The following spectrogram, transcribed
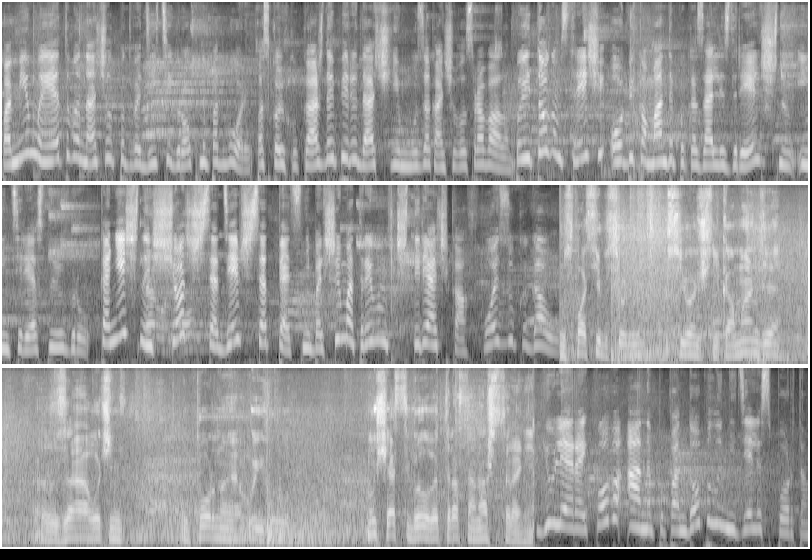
Помимо этого начал подводить игрок на подборе, поскольку каждая передача ему заканчивалась провалом. По итогам встречи обе команды показали зрелищную и интересную игру. Конечный счет 69-65 с небольшим отрывом в 4 очка в пользу КГУ. Ну, спасибо сегодня, сегодняшней команде э, за очень упорную игру. Ну, счастье было в этот раз на нашей стороне. Юлия Райкова, Анна Попандополу, «Неделя спорта».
